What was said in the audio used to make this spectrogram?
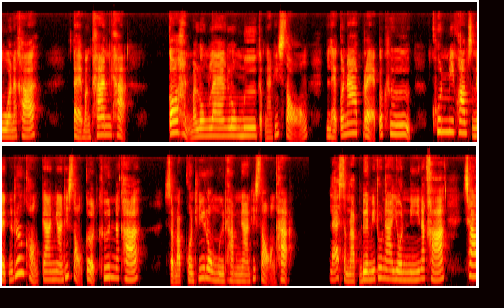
ตัวนะคะ แต่บางท่านค่ะ ก็หันมาลงแรงลงมือกับงานที่ 2 และก็น่าแปลกก็คือ คุณมีความสำเร็จในเรื่องของการงานที่ 2 เกิดขึ้นนะคะสำหรับคนที่ลงมือทำงานที่ 2 ค่ะ และสำหรับเดือนมิถุนายนนี้นะคะ ชาว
